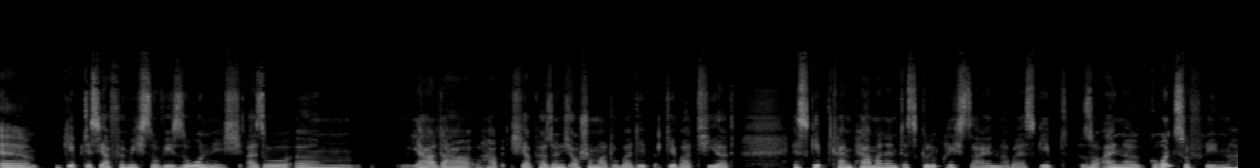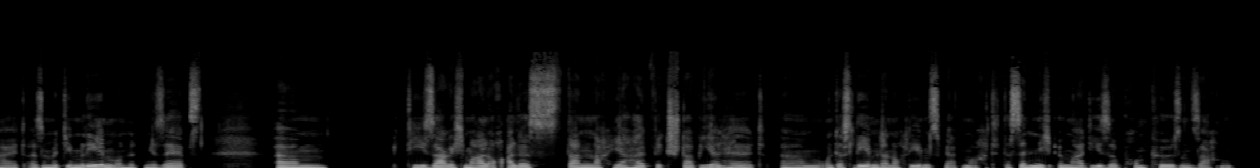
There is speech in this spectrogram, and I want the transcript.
äh, gibt es ja für mich sowieso nicht. Also ähm, ja, da habe ich ja persönlich auch schon mal drüber debattiert. Es gibt kein permanentes Glücklichsein, aber es gibt so eine Grundzufriedenheit, also mit dem Leben und mit mir selbst, ähm, die, sage ich mal, auch alles dann nachher halbwegs stabil hält ähm, und das Leben dann auch lebenswert macht. Das sind nicht immer diese pompösen Sachen,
